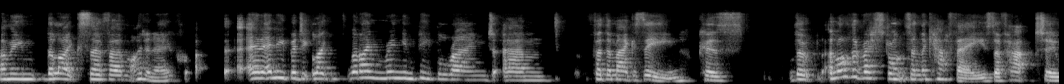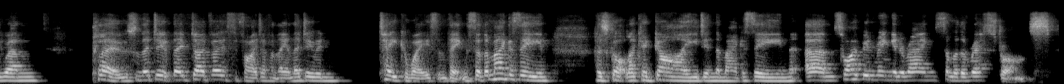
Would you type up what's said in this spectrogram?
I mean, the likes of um, I don't know anybody like when I'm ringing people round um, for the magazine because the, a lot of the restaurants and the cafes have had to um, close. So they do they've diversified, haven't they? And they're doing takeaways and things. So the magazine has got like a guide in the magazine. Um, so I've been ringing around some of the restaurants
